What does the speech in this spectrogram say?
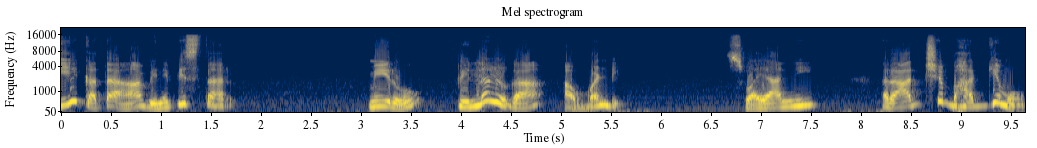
ఈ కథ వినిపిస్తారు. మీరు పిల్లలుగా అవ్వండి. స్వయాన్ని రాజ్య భాగ్యము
